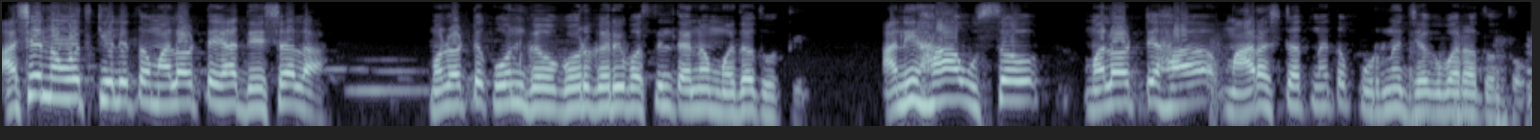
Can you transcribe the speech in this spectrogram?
असे नवस केले तर मला वाटतं ह्या देशाला मला वाटतं कोण ग गोरगरीब असतील त्यांना मदत होतील. आणि हा उत्सव मला वाटते हा महाराष्ट्रात नाही तर पूर्ण जगभरात होतो.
